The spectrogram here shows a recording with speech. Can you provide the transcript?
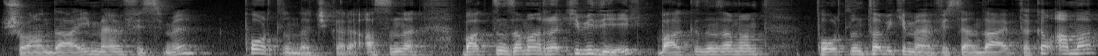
şu an daha iyi Memphis mi? Portland'a çıkar. Aslında baktığın zaman rakibi değil. Baktığın zaman Portland tabii ki Memphis'ten daha iyi bir takım ama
